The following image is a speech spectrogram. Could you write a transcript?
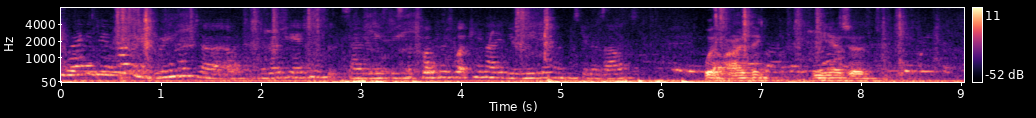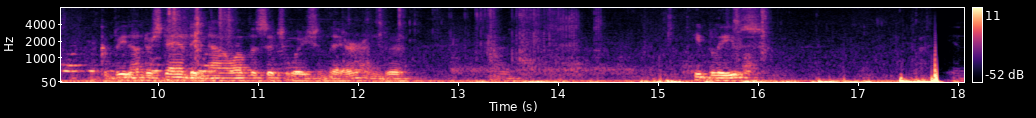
Mr. Reagan, do you have an agreement, uh, on negotiations with Sandinistas and the Contras? What came out of your meeting with Mr. Gonzalez? Well, I think he has a a complete understanding now of the situation there, and uh, uh, he believes in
